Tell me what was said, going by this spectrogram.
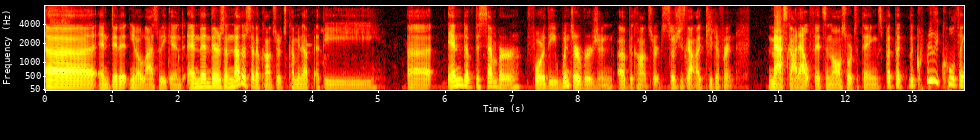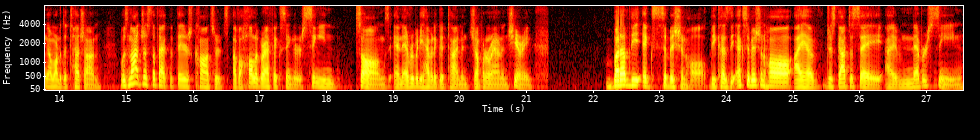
uh, and did it, you know, last weekend. And then there's another set of concerts coming up at the uh, end of December for the winter version of the concert. So she's got like two different mascot outfits and all sorts of things. But the, the really cool thing I wanted to touch on was not just the fact that there's concerts of a holographic singer singing songs and everybody having a good time and jumping around and cheering, but of the exhibition hall. Because the exhibition hall, I have just got to say, I've never seen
